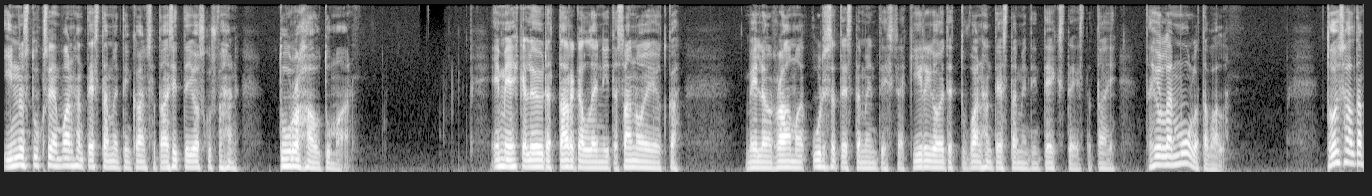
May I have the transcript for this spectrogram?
innostukseen vanhan testamentin kanssa tai sitten joskus vähän turhautumaan. Emme ehkä löydä tarkalleen niitä sanoja, jotka meillä on Raama Uudessa testamentissa kirjoitettu vanhan testamentin teksteistä tai, tai jollain muulla tavalla. Toisaalta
